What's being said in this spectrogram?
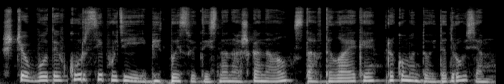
Щоб бути в курсі подій, підписуйтесь на наш канал, ставте лайки, рекомендуйте друзям.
